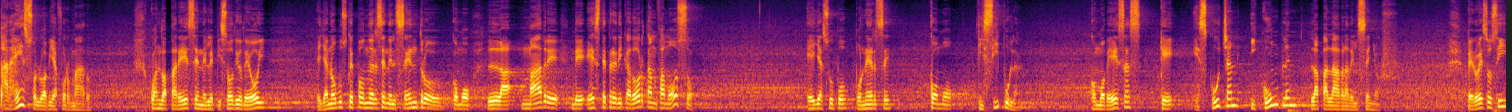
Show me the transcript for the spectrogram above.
para eso lo había formado. Cuando aparece en el episodio de hoy, ella no busque ponerse en el centro como la madre de este predicador tan famoso. Ella supo ponerse como discípula, como de esas que escuchan y cumplen la palabra del Señor. Pero eso sí,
